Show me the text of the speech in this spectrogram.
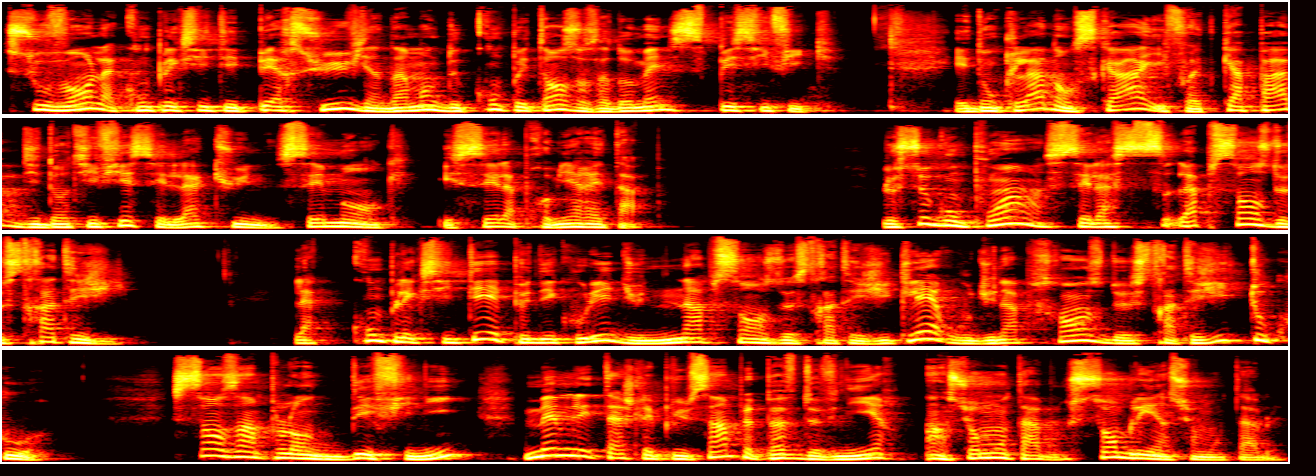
Souvent, la complexité perçue vient d'un manque de compétences dans un domaine spécifique. Et donc là, dans ce cas, il faut être capable d'identifier ses lacunes, ses manques, et c'est la première étape. Le second point, c'est l'absence de stratégie. La complexité peut découler d'une absence de stratégie claire ou d'une absence de stratégie tout court. Sans un plan défini, même les tâches les plus simples peuvent devenir insurmontables ou sembler insurmontables.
